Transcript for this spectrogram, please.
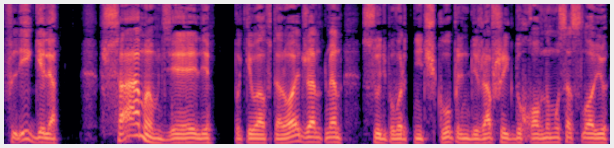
флигеля. В самом деле, — покивал второй джентльмен, судя по воротничку, принадлежавший к духовному сословию,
